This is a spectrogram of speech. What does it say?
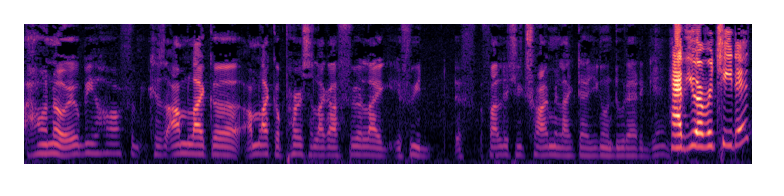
I don't know. It would be hard for me because I'm like a I'm like a person. Like I feel like if we if, if I let you try me like that, you're gonna do that again. Have you ever cheated?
